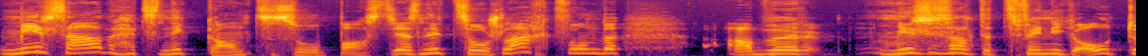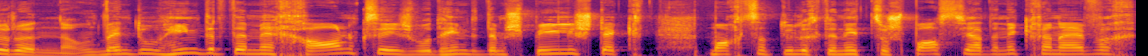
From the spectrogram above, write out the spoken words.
Mir selber hat es nicht ganz so gepasst. Ich habe es nicht so schlecht gefunden, aber mir ist es halt zu wenig Autorennen. Und wenn du hinter dem Mechan siehst, der hinter dem Spiel steckt, macht es natürlich dann nicht so Spaß. Sie hätten nicht können einfach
